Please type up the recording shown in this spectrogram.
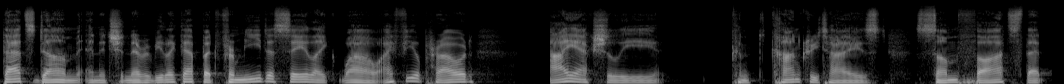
that's dumb, and it should never be like that. But for me to say like, "Wow, I feel proud," I actually con- concretized some thoughts that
